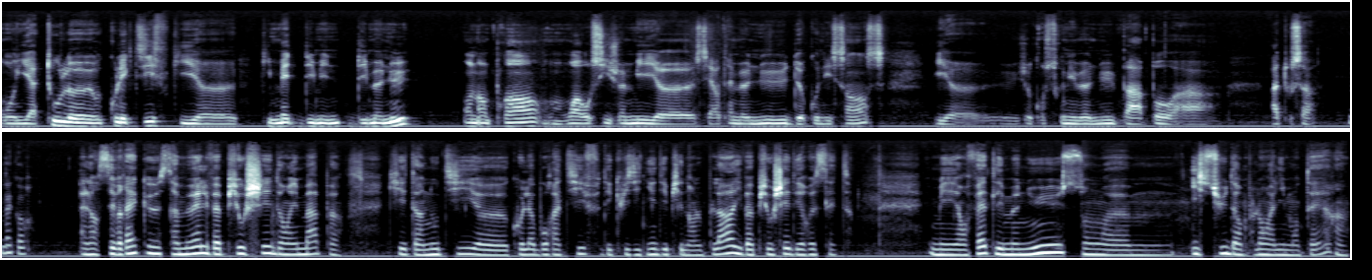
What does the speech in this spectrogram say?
où il y a tout le collectif qui, euh, qui met des, menus. On en prend, moi aussi je mets euh, certains menus de connaissances et euh, je construis mes menus par rapport à, à tout ça. D'accord. Alors c'est vrai que Samuel va piocher dans IMAP, qui est un outil collaboratif des cuisiniers des pieds dans le plat. Il va piocher des recettes. Mais en fait, les menus sont euh, issus d'un plan alimentaire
